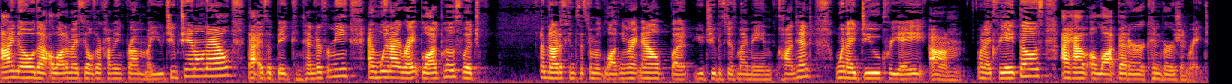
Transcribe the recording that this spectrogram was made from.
I know that a lot of my sales are coming from my YouTube channel now. That is a big contender for me. And when I write blog posts, which I'm not as consistent with blogging right now, but YouTube is just my main content. When I do create, um, when I create those, I have a lot better conversion rate.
